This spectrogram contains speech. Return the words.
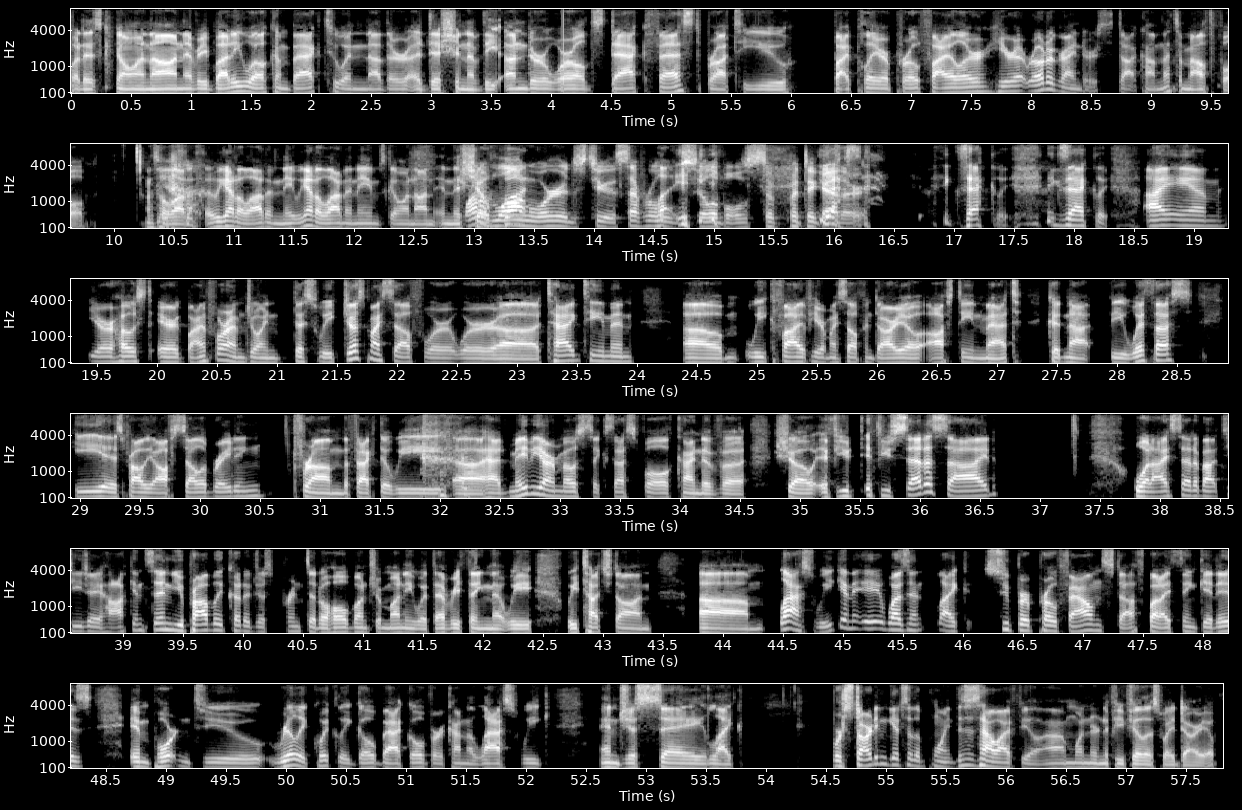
What is going on, everybody? Welcome back to another edition of the Underworld Stack Fest brought to you by Player Profiler here at rotogrinders.com. That's a mouthful. That's a Yeah. lot of we got a lot of na- we got a lot of names going on in the show. of long but- words too, several syllables to put Yes. together. exactly. Exactly. I am your host, Eric Beinfor. I'm joined this week, just myself. We're we're uh, tag teaming um, week five here. Myself and Dario Offstein. Matt could not be with us. He is probably off celebrating from the fact that we uh, had maybe our most successful kind of uh, show. If you if you set aside what I said about TJ Hockenson, you probably could have just printed a whole bunch of money with everything that we we touched on um last week and it wasn't like super profound stuff but i think it is important to really quickly go back over kind of last week and just say like we're starting to get to the point this is how i feel i'm wondering if you feel this way dario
